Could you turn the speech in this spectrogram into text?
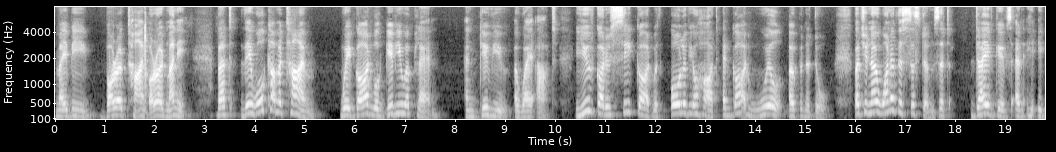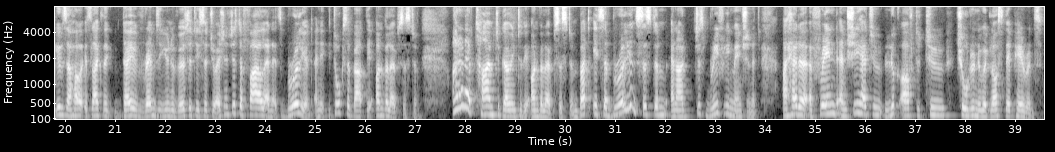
maybe borrowed time, borrowed money. But there will come a time where God will give you a plan and give you a way out. You've got to seek God with all of your heart, and God will open a door. But you know, one of the systems that Dave gives, and he, he gives a whole, it's like the Dave Ramsey University situation. It's just a file and it's brilliant. And he, it talks about the envelope system. I don't have time to go into the envelope system, but it's a brilliant system, and I just briefly mention it. I had a, a friend, and she had to look after two children who had lost their parents.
